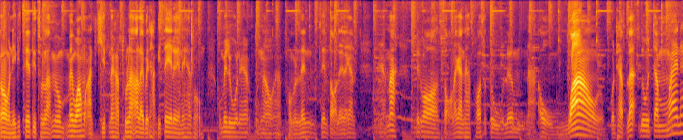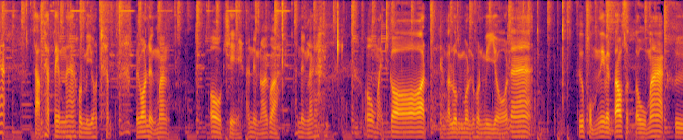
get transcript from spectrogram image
ก็วันนี้พี่เต้ติดธุระไม่ไม่ว่างมาอัดคลิปนะครับธุระอะไรไปถามพี่เต้เลยนะครับผมผมไม่รู้นะครับผมเงาครับผมเล่นเล่นต่อเลยแล้วกันนะฮะมาเบสบอลสองแล้วกันนะครับเพราะศัตรูเริ่มหนาโอ้ว้าวกดแท็บละดูจำไว้นะฮะสามแท็บเต็มนะฮะคนมียศแท็บเบสบอลหนึ่งมั่ง โอเค อันหนึ่งน้อยกว่า อันหนึ่งแล้วกัน โอ้ my god อย่างกับรวมบนคนมีโยศนะ คือผมนี่เป็นเป้าศัตรูมาก คือ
